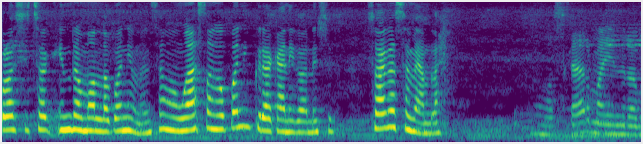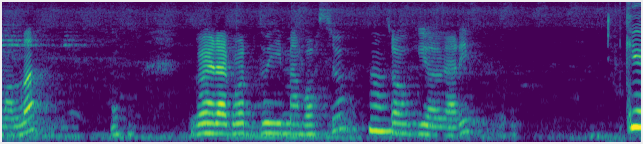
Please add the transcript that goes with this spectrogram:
प्रशिक्षक इन्द्र मल्ल पनि हुनुहुन्छ म उहाँसँग पनि कुराकानी गर्नेछु स्वागत छ म्यामलाई नमस्कार म इन्द्र मल्ल गैँडाकोट दुईमा बस्छु। चौकी अगाडि के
